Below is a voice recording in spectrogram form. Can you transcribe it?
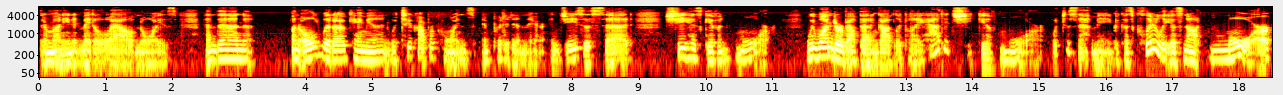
their money and it made a loud noise. And then an old widow came in with two copper coins and put it in there. And Jesus said, She has given more. We wonder about that in godly play. How did she give more? What does that mean? Because clearly it's not more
